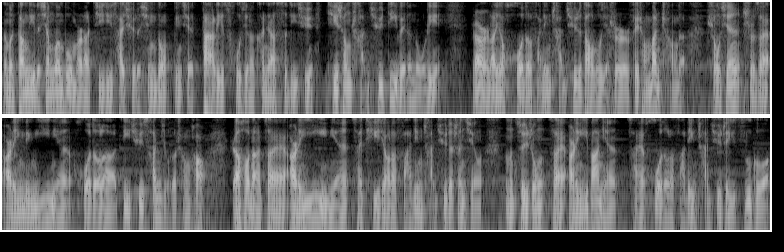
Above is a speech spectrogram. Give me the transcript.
那么当地的相关部门呢，积极采取了行动，并且大力促进了康加斯地区提升产区地位的努力。然而呢，要获得法定产区的道路也是非常漫长的。首先是在2001年获得了地区餐酒的称号，然后呢，在2011年才提交了法定产区的申请，那么最终在2018年才获得了法定产区这一资格。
